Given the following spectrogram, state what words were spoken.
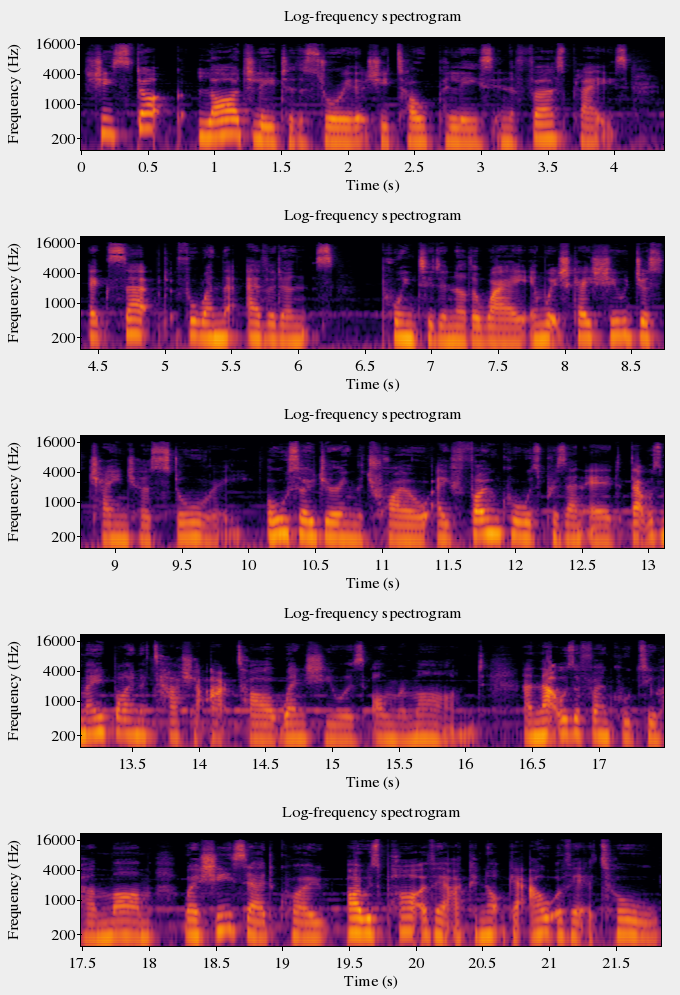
She stuck largely to the story that she told police in the first place, except for when the evidence pointed another way, in which case she would just change her story. Also, during the trial, a phone call was presented that was made by Natasha Akhtar when she was on remand, and that was a phone call to her mum where she said, quote, I was part of it, I could not get out of it at all.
